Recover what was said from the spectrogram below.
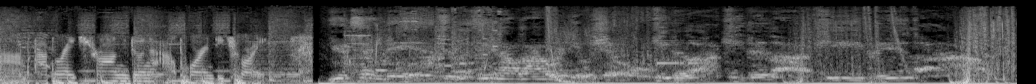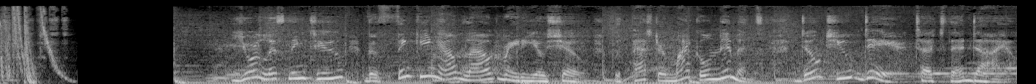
um, operate strong and doing an outpour in Detroit. You're tuned in to the Out Loud radio show. Keep it locked, keep it locked, keep it locked. You're listening to the Thinking Out Loud radio show with Pastor Michael Nimmons. Don't you dare touch that dial.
